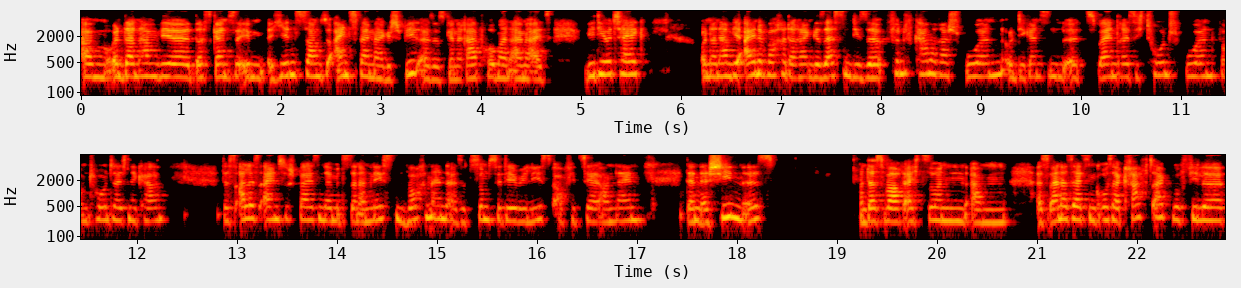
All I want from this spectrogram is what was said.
Ähm, und dann haben wir das Ganze eben jeden Song so ein, zweimal gespielt, also das Generalproben einmal als Videotake. Und dann haben wir eine Woche daran gesessen, diese fünf Kameraspuren und die ganzen äh, 32 Tonspuren vom Tontechniker, das alles einzuspeisen, damit es dann am nächsten Wochenende, also zum CD-Release offiziell online, dann erschienen ist. Und das war auch echt so ein, ähm, also einerseits ein großer Kraftakt, wo viele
